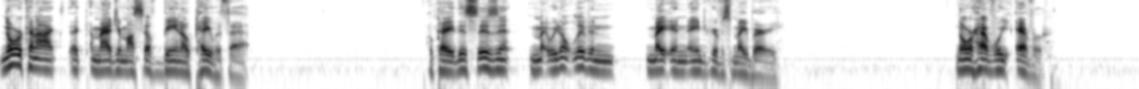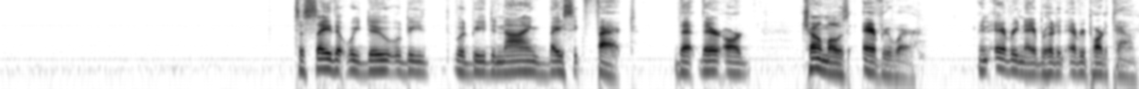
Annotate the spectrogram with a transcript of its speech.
Nor can I eh, imagine myself being okay with that. Okay, this isn't, we don't live in, in Andy Griffith's Mayberry. Nor have we ever. To say that we do would be would be denying basic fact that there are chomos everywhere, in every neighborhood, in every part of town.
